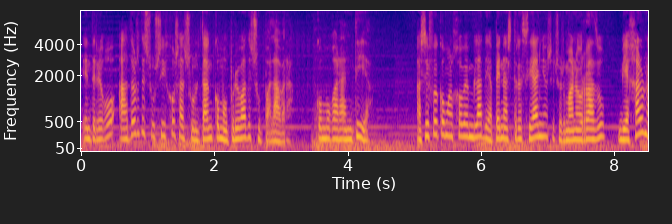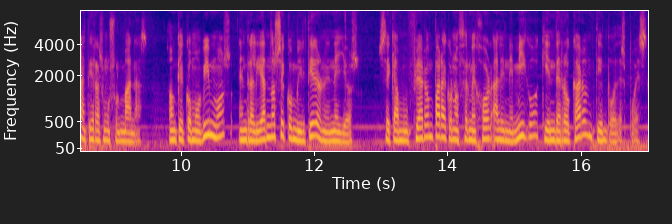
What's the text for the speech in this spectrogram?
entregó a dos de sus hijos al sultán como prueba de su palabra, como garantía. Así fue como el joven Vlad de apenas 13 años y su hermano Radu viajaron a tierras musulmanas, aunque como vimos, en realidad no se convirtieron en ellos, se camuflaron para conocer mejor al enemigo a quien derrocaron tiempo después.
